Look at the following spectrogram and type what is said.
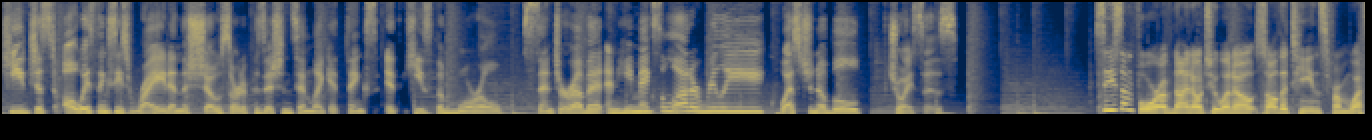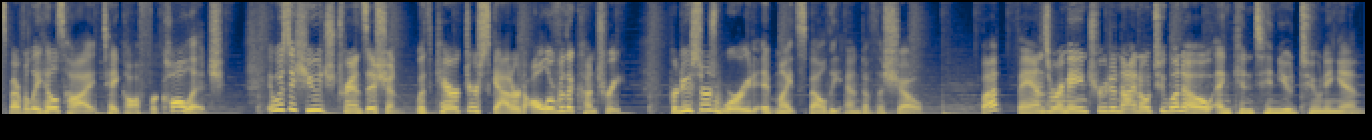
he just always thinks he's right, and the show sort of positions him like it thinks it he's the moral center of it, and he makes a lot of really questionable choices. Season 4 of 90210 saw the teens from West Beverly Hills High take off for college. It was a huge transition, with characters scattered all over the country. Producers worried it might spell the end of the show. But fans remained true to 90210 and continued tuning in.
